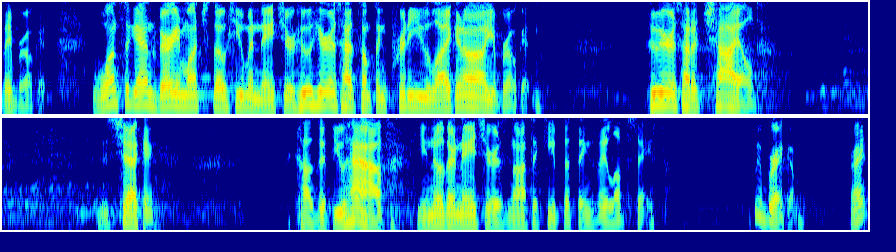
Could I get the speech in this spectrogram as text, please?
They broke it. Once again, very much so human nature. Who here has had something pretty you like and oh, you broke it? Who here has had a child? Just checking. Because if you have, you know their nature is not to keep the things they love safe. We break them, right?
